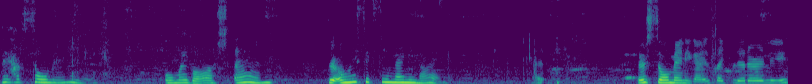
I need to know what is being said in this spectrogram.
They have so many. Oh my gosh, and they're only $16.99. There's so many guys, like literally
